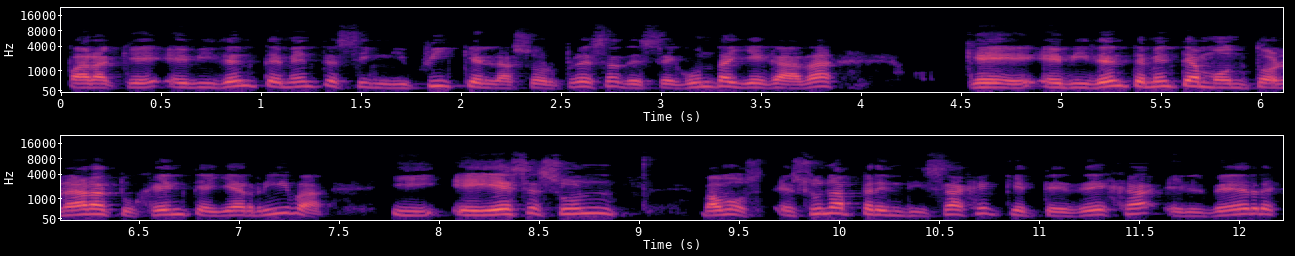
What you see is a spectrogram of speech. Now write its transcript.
para que evidentemente signifiquen la sorpresa de segunda llegada, que evidentemente amontonar a tu gente allá arriba. Y, ese es un, vamos, es un aprendizaje que te deja el ver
